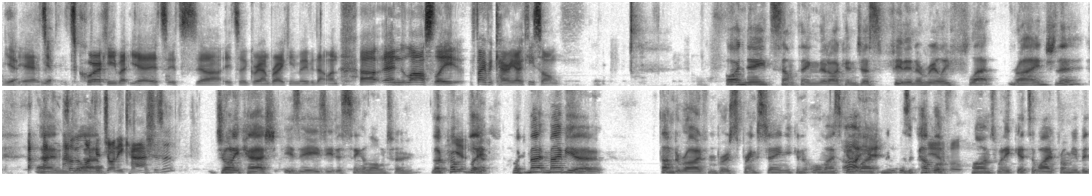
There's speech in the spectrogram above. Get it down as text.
Yeah. Yeah, it's, yeah. it's quirky, but yeah, it's it's uh, it's a groundbreaking movie. That one. Uh, and lastly, favorite karaoke song. I need something that I can just fit in a really flat range there, and Something like uh, a Johnny Cash, is it? Johnny Cash is easy to sing along to. Like probably Yeah. like maybe a Thunder Road from Bruce Springsteen. You can almost get Oh, away yeah. from it. There's a couple Beautiful. of times when it gets away from you, but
